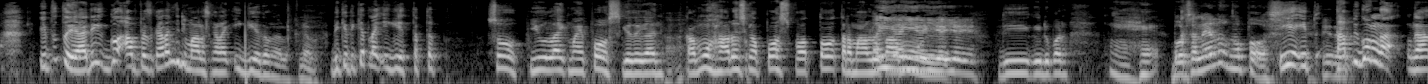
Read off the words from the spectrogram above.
Itu tuh ya di gue sampai sekarang jadi malas nge-like IG tuh nggak lo Kenapa? dikit-dikit like IG tep tep so you like my post gitu kan kamu harus nge-post foto termalu Oh, iya, kamu iya, gitu. iya, iya, iya. di kehidupan ngehe Barusannya lu ngepost. Iya itu, tapi gue nggak nggak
